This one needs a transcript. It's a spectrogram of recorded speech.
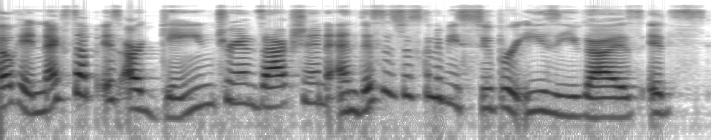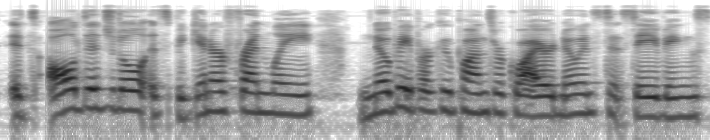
Okay, next up is our gain transaction, and this is just going to be super easy, you guys. It's it's all digital, it's beginner friendly, no paper coupons required, no instant savings.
